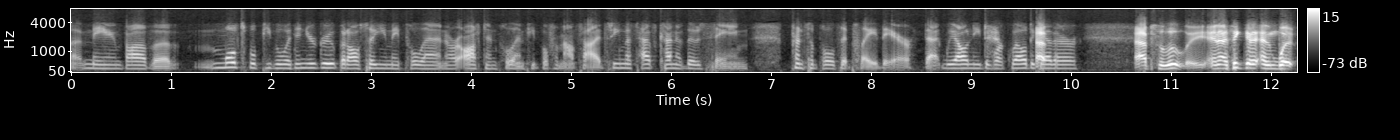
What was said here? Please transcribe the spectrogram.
uh, may involve uh, multiple people within your group, but also you may pull in or often pull in people from outside. So you must have kind of those same principles at play there. That we all need to work well together. Absolutely, and I think that, and what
